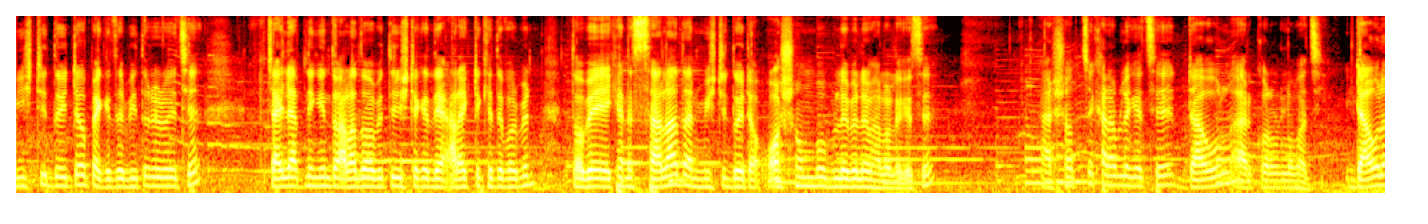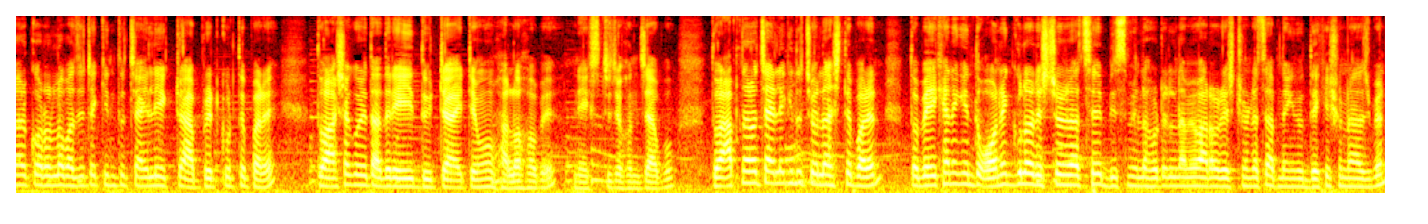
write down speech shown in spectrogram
মিষ্টির দইটাও প্যাকেজের ভিতরে রয়েছে। চাইলে আপনি কিন্তু আলাদাভাবে তিরিশ টাকা দিয়ে আরেকটা খেতে পারবেন, তবে এখানে সালাদ আর মিষ্টির দইটা অসম্ভব লেভেলে ভালো লেগেছে। আর সবচেয়ে খারাপ লেগেছে ডাউল আর করলা ভাজি। ডাউল আর করলা ভাজিটা কিন্তু চাইলে একটু আপগ্রেড করতে পারে। তো আশা করি তাদের এই দুইটা আইটেমও ভালো হবে নেক্সট যখন যাব। তো আপনারাও চাইলে কিন্তু চলে আসতে পারেন। তবে এখানে কিন্তু অনেকগুলো রেস্টুরেন্ট আছে। বিসমিল্লা হোটেল নামেও আরও রেস্টুরেন্ট আছে। আপনি কিন্তু দেখে শুনে আসবেন।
